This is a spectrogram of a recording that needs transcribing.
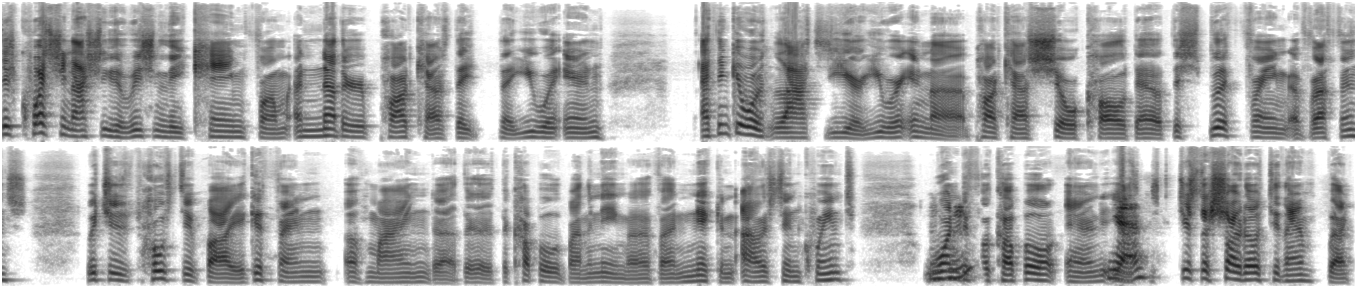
this question actually originally came from another podcast that that you were in I think it was last year. You were in a podcast show called uh, "The Split Frame of Reference," which is hosted by a good friend of mine, uh, the the couple by the name of uh, Nick and Allison Quint. Mm-hmm. Wonderful couple, and yes. yeah, just a shout out to them. But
